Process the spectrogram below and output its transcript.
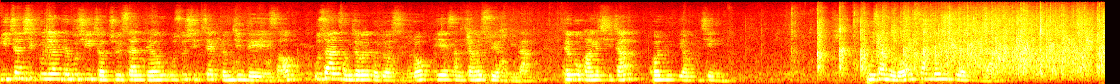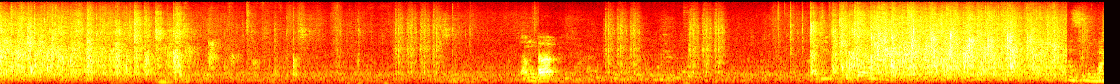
(2019년) 대구시 저출산 대형 우수시책 경진대회에서 우수한 성적을 거두었으므로 이에 상장을 수여합니다. 대구광역시장 권영진 부상으로 아, 감사합니다.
